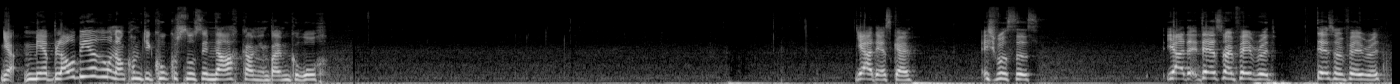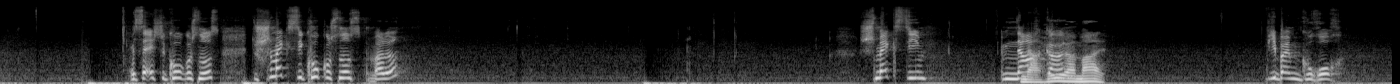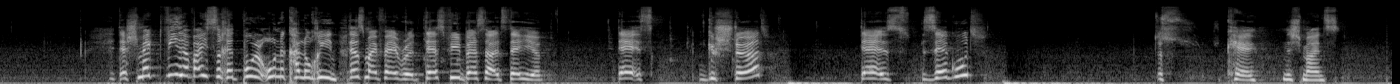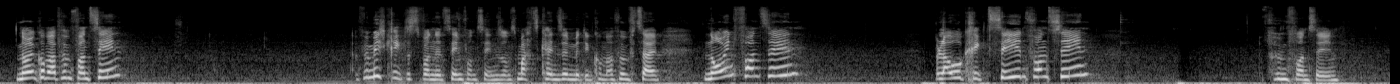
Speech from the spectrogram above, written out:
Ja, mehr Blaubeere und dann kommt die Kokosnuss im Nachgang beim Geruch. Ja, der ist geil. Ich wusste es. Ja, der, der ist mein Favorite. Der ist mein Favorite. Das ist eine echte Kokosnuss. Du schmeckst die Kokosnuss. Warte. Schmeckst die im Nachgang. Na, hör mal. Wie beim Geruch. Der schmeckt wie der weiße Red Bull ohne Kalorien. Der ist mein Favorite. Der ist viel besser als der hier. Der ist gestört. Der ist sehr gut. Das ist okay. Nicht meins. 9,5 von 10. Für mich kriegt es von eine 10 von 10, sonst macht es keinen Sinn mit den 0,5 Zahlen. 9 von 10. Blaue kriegt 10 von 10. 5 von 10.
